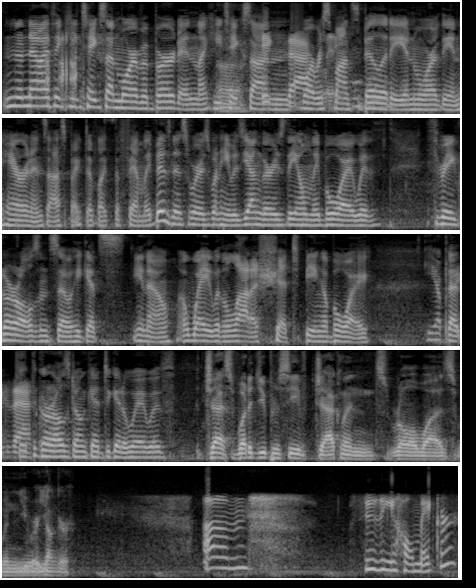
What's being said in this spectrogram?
No, now I think he takes on more of a burden. Like he takes on Exactly. more responsibility and more of the inheritance aspect of like the family business. Whereas when he was younger, he's the only boy with three girls, and so he gets you know away with a lot of shit being a boy Yep. that, that the girls don't get to get away with. Jess, what did you perceive Jacqueline's role was when you were younger? Um, Susie homemaker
